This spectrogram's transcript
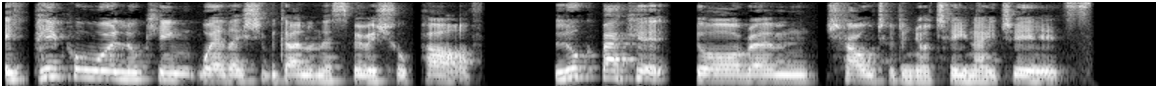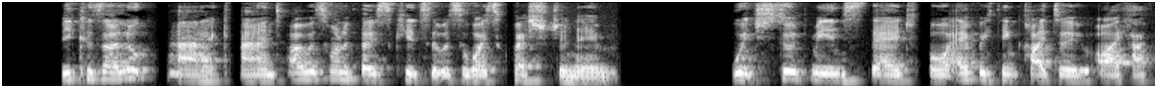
if people were looking where they should be going on their spiritual path, look back at your um, childhood and your teenage years. Because I look back and I was one of those kids that was always questioning, which stood me instead for everything I do. I have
